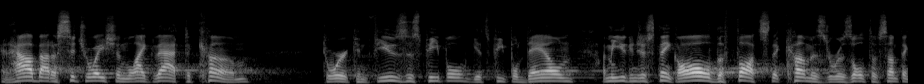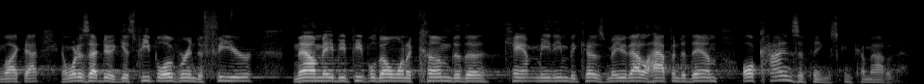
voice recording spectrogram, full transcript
And how about a situation like that to come to where it confuses people, gets people down. I mean, you can just think all the thoughts that come as a result of something like that. And what does that do? It gets people over into fear. Now, maybe people don't want to come to the camp meeting because maybe that'll happen to them. All kinds of things can come out of that.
